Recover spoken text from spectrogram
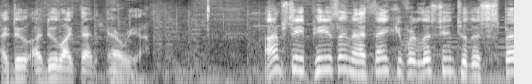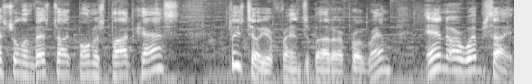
I do I do like that area. I'm Steve Peasley, and I thank you for listening to this special Invest Talk bonus podcast. Please tell your friends about our program and our website,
